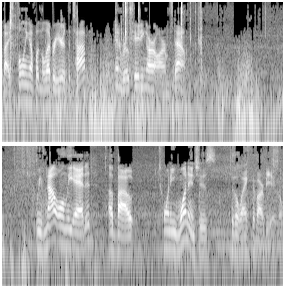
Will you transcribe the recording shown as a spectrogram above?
by pulling up on the lever here at the top and rotating our arms down. We've now only added about 21 inches to the length of our vehicle.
